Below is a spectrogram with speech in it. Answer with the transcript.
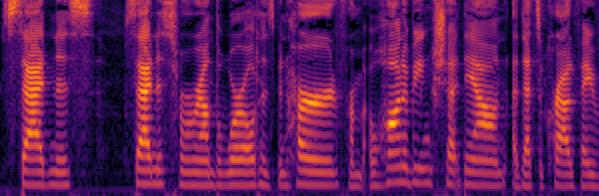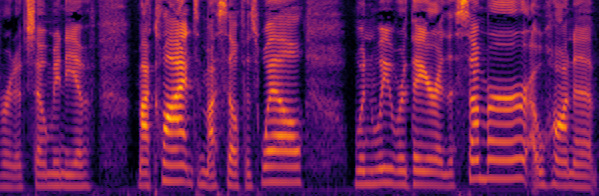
Sadness. Sadness from around the world has been heard from Ohana being shut down. That's a crowd favorite of so many of my clients and myself as well. When we were there in the summer, Ohana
